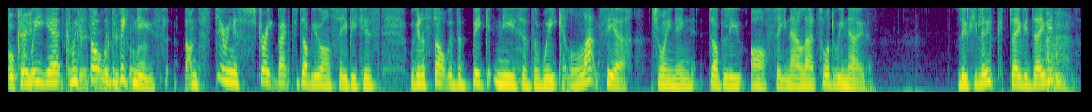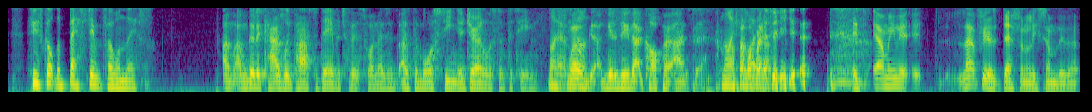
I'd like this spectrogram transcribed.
okay. can we uh, can okay. we start with the big news? I'm steering us straight back to WRC because we're going to start with the big news of the week: Latvia joining WRC. Now, lads, what do we know? Lukey Luke, David David, who's got the best info on this? I'm, I'm going to casually pass to David for this one as as the more senior journalist of the team. Nice. Um, well, I'm, I'm going to do that cop out answer. Nice. I it, I mean, it, it, Latvia is definitely somebody that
